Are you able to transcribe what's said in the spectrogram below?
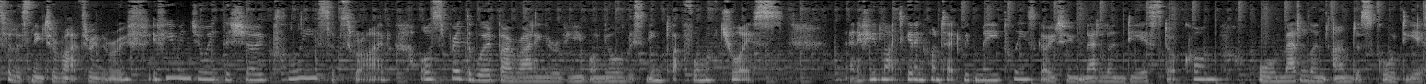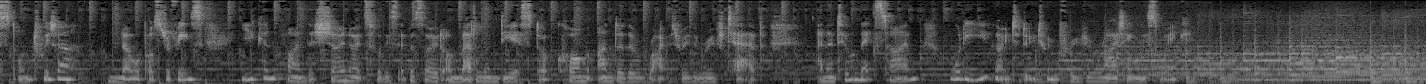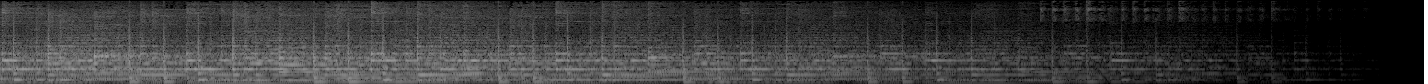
Thanks for listening to Write Through the Roof. If you enjoyed the show, please subscribe or spread the word by writing a review on your listening platform of choice. And if you'd like to get in contact with me, please go to madelineds.com or madeline underscore ds on Twitter, no apostrophes. You can find the show notes for this episode on madelineds.com under the Write Through the Roof tab. And until next time, what are you going to do to improve your writing this week?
